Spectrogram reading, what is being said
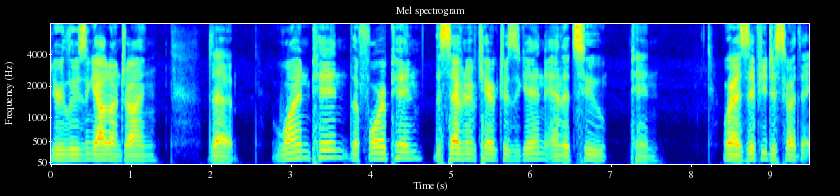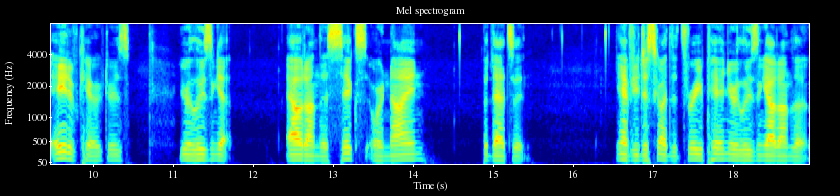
you're losing out on drawing the one pin, the four pin, the seven of characters again, and the two pin. Whereas if you discard the eight of characters, you're losing out on the six or nine, but that's it. If you discard the three pin, you're losing out on the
